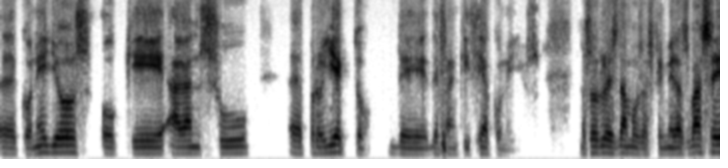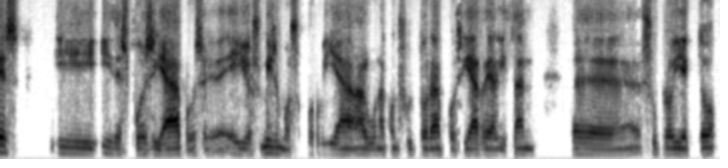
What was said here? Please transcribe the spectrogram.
eh, con ellos o que hagan su proyecto de, franquicia con ellos. Nosotros les damos las primeras bases, y, después ya pues eh, ellos mismos o vía alguna consultora pues ya realizan eh, su proyecto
